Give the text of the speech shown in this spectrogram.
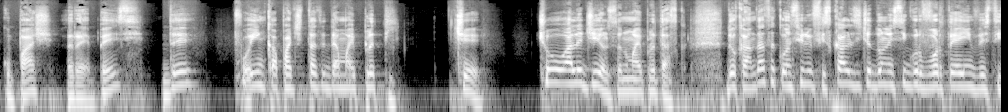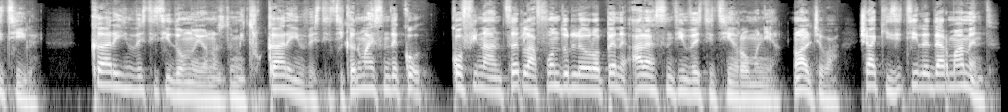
cu pași repezi de o incapacitate de a mai plăti. Ce? Ce o alege el să nu mai plătească? Deocamdată Consiliul Fiscal zice, domnule, sigur vor tăia investițiile. Care investiții, domnul Ionuț Dumitru? Care investiții? Că nu mai sunt de co- cofinanțări la fondurile europene. Alea sunt investiții în România, nu altceva. Și achizițiile de armament,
